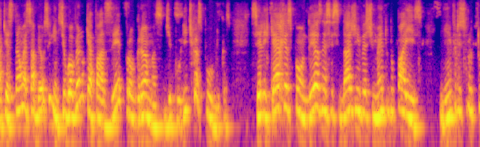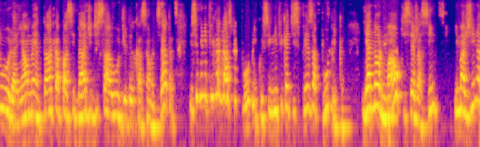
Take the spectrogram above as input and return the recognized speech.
A questão é saber o seguinte: se o governo quer fazer programas de políticas públicas, se ele quer responder às necessidades de investimento do país, em infraestrutura, em aumentar a capacidade de saúde, de educação, etc., isso significa gasto público, isso significa despesa pública. E é normal que seja assim. Imagina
